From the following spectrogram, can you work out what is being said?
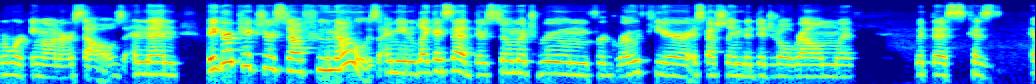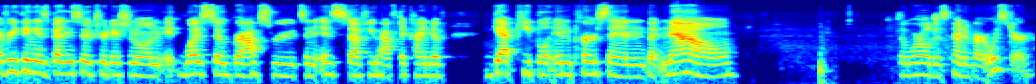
we're working on ourselves. And then bigger picture stuff, who knows? I mean, like I said, there's so much room for growth here, especially in the digital realm with with this because everything has been so traditional and it was so grassroots and is stuff you have to kind of get people in person but now the world is kind of our oyster.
